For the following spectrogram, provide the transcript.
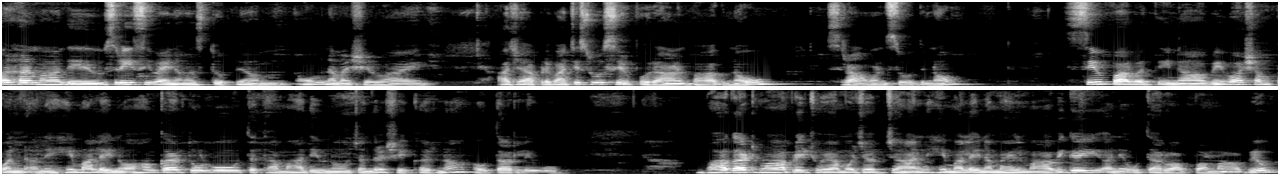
હર હર મહાદેવ, શ્રી શિવાય નમસ્તુભ્યમ, ઓમ નમઃ શિવાય. આજે આપણે વાંચીશું શિવપુરાણ ભાગ નવ, શ્રાવણ સુદ નવ. શિવ પાર્વતીના વિવાહ સંપન્ન અને હિમાલયનો અહંકાર તોડવો તથા મહાદેવનો ચંદ્રશેખરના અવતાર લેવો. ભાગ આઠમાં આપણે જોયા મુજબ જાન હિમાલયના મહેલમાં આવી ગઈ અને ઉતારો આપવામાં આવ્યો.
